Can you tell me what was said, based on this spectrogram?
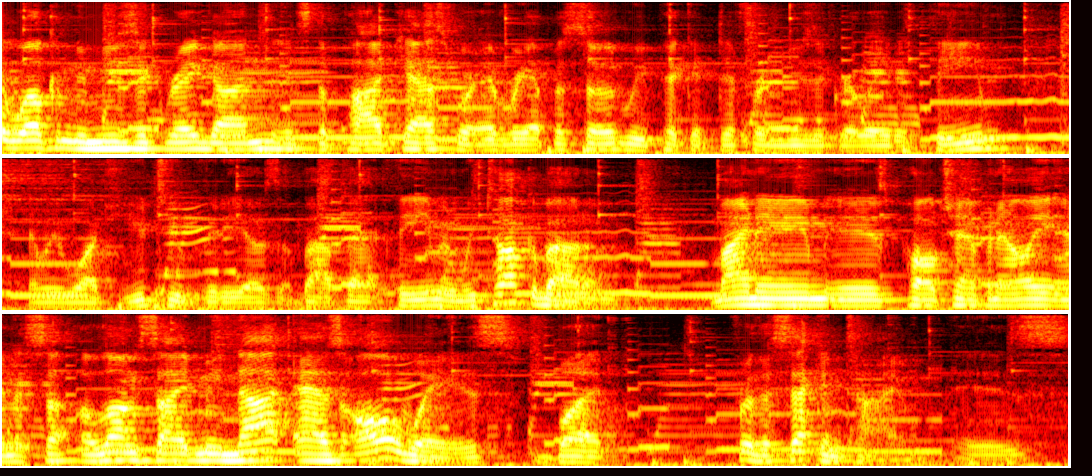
welcome to Music Ray Gun. It's the podcast where every episode we pick a different music related theme and we watch YouTube videos about that theme and we talk about them. My name is Paul Champanelli, and as- alongside me, not as always, but for the second time, is.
